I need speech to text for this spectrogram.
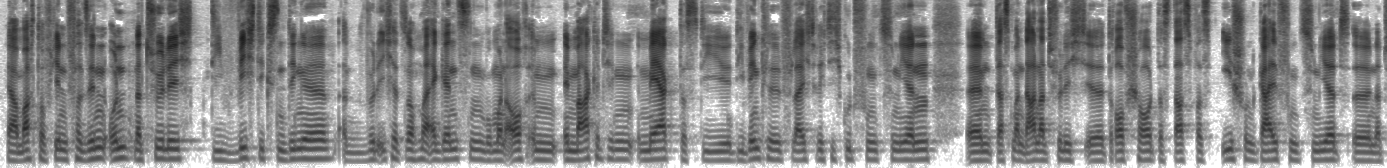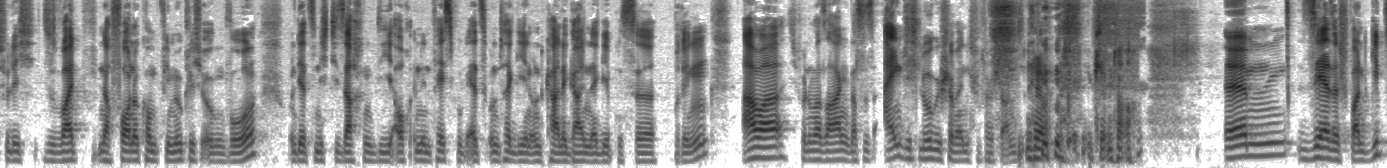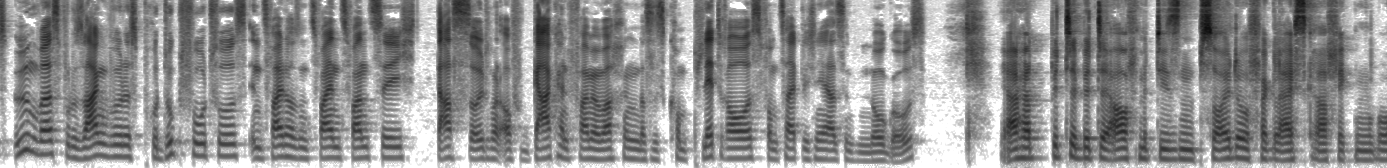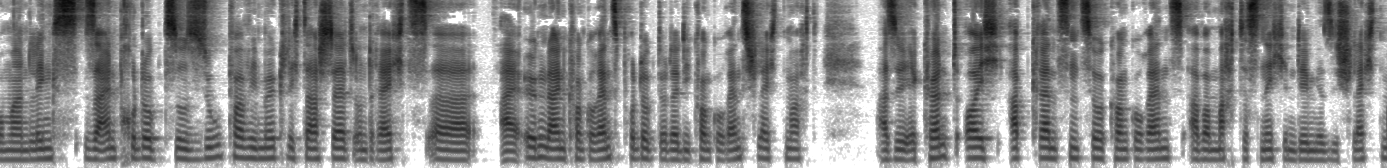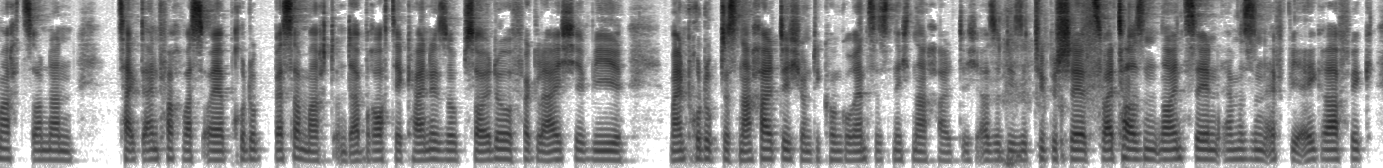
ja, macht auf jeden Fall Sinn. Und natürlich die wichtigsten Dinge, äh, würde ich jetzt nochmal ergänzen, wo man auch im, im Marketing merkt, dass die, die Winkel vielleicht richtig gut funktionieren, ähm, dass man da natürlich äh, drauf schaut, dass das, was eh schon geil funktioniert, äh, natürlich so weit nach vorne kommt wie möglich irgendwo. Und jetzt nicht die Sachen, die auch in den Facebook-Ads untergehen und keine geilen Ergebnisse bringen. Aber ich würde mal sagen, das ist eigentlich logischer Menschenverstand. Ja, genau. Ähm, sehr, sehr spannend. Gibt es irgendwas, wo du sagen würdest, Produktfotos in 2022, das sollte man auf gar keinen Fall mehr machen. Das ist komplett raus vom zeitlichen her, das sind No-Gos. Ja, hört bitte, bitte auf mit diesen Pseudo-Vergleichsgrafiken, wo man links sein Produkt so super wie möglich darstellt und rechts äh, irgendein Konkurrenzprodukt oder die Konkurrenz schlecht macht. Also ihr könnt euch abgrenzen zur Konkurrenz, aber macht es nicht, indem ihr sie schlecht macht, sondern zeigt einfach, was euer Produkt besser macht. Und da braucht ihr keine so Pseudo-Vergleiche wie mein Produkt ist nachhaltig und die Konkurrenz ist nicht nachhaltig. Also diese typische 2019 Amazon FBA-Grafik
